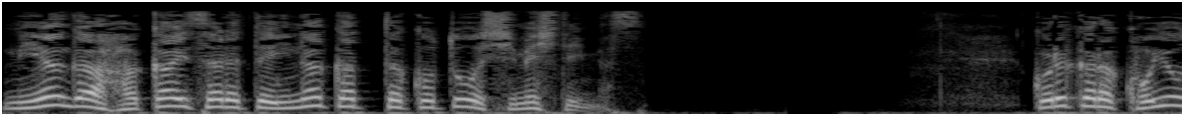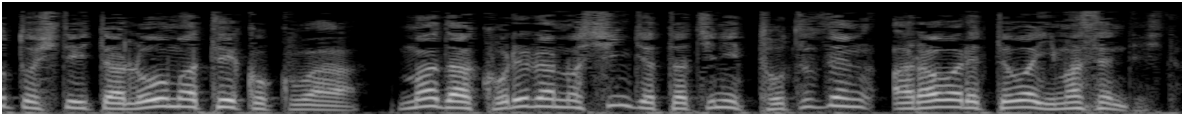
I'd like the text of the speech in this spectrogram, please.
宮が破壊されていなかったことを示しています。これから来ようとしていたローマ帝国は、まだこれらの信者たちに突然現れてはいませんでした。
